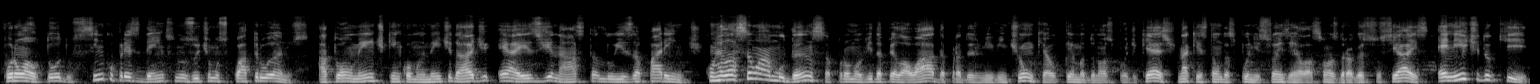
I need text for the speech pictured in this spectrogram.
Foram ao todo cinco presidentes nos últimos quatro anos. Atualmente, quem comanda a entidade é a ex-ginasta Luísa Parente. Com relação à mudança promovida pela OADA para 2021, que é o tema do nosso podcast, na questão das punições em relação às drogas sociais, é nítido que,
